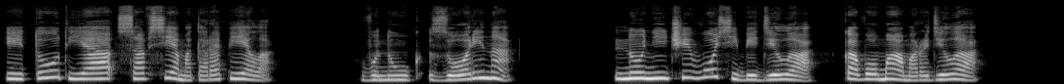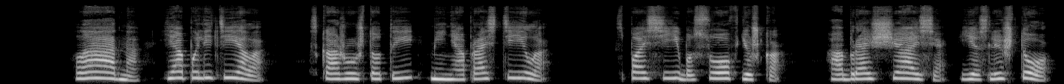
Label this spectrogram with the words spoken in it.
И тут я совсем оторопела. Внук Зорина? Ну ничего себе дела, кого мама родила. Ладно, я полетела. Скажу, что ты меня простила. Спасибо, Софьюшка. Обращайся, если что.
